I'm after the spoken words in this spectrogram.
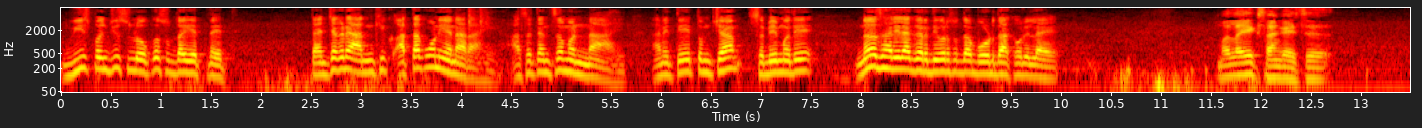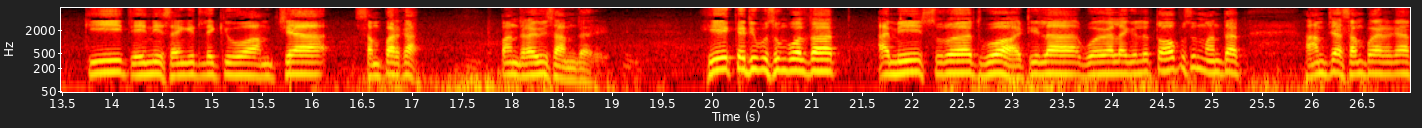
वीस पंचवीस लोक सुद्धा येत नाहीत त्यांच्याकडे आणखी आता कोण येणार आहे असं त्यांचं म्हणणं आहे. आणि ते तुमच्या सभेमध्ये न झालेल्या गर्दीवर सुद्धा बोर्ड दाखवलेला आहे. मला एक सांगायचं की त्यांनी सांगितलं की व आमच्या संपर्कात पंधरावीस आमदार आहे. हे कधीपासून बोलतात? आम्ही सुरत गुवाहाटीला गोव्याला गेलो तेव्हापासून म्हणतात आमच्या संपर्कात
